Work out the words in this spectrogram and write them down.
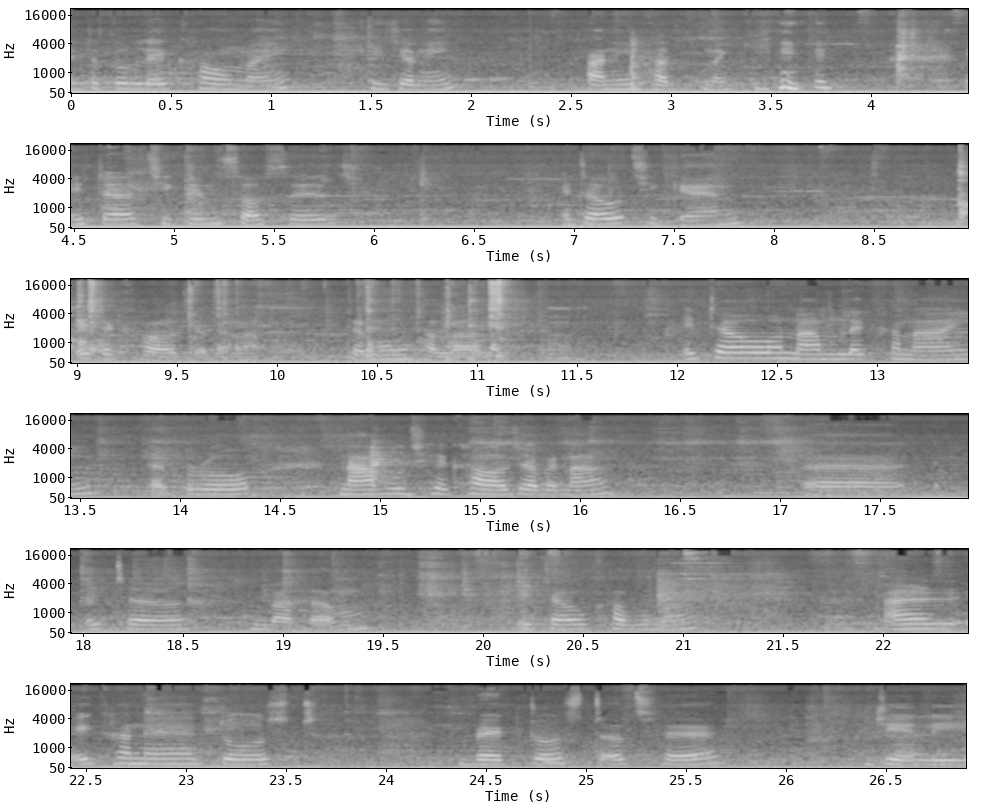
এটা তো লেখাও নাই, কি জানি। পানি ভাত নাকি? এটা চিকেন সসেজ এটাও চিকেন এটা খাওয়া যাবে না। এটা হালাল। এটাও নাম লেখা নাই। তারপরও না বুঝে খাওয়া যাবে না। এটা বাদাম, এটাও খাব না। আর এখানে টোস্ট ব্রেড টোস্ট আছে জেলি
